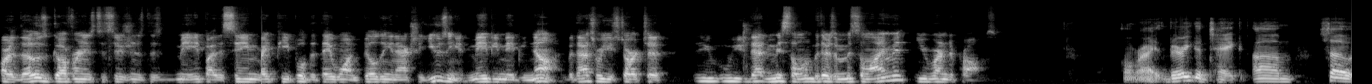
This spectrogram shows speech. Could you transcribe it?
are those governance decisions made by the same right people that they want building and actually using it? Maybe, maybe not. But that's where you start to you, that misalignment. But there's a misalignment, you run into problems. All right, very good take. Um, So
